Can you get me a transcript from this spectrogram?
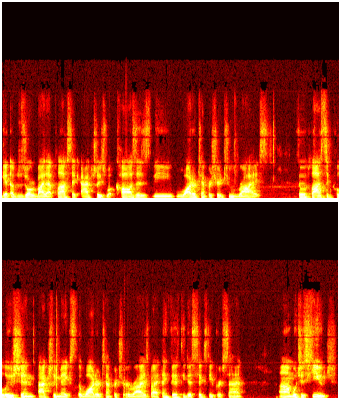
get absorbed by that plastic actually is what causes the water temperature to rise. So plastic pollution actually makes the water temperature rise by I think 50 to 60 percent, um, which is huge.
